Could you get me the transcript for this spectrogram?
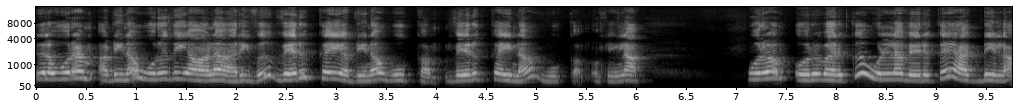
இதில் உரம் அப்படின்னா உறுதியான அறிவு வெறுக்கை அப்படின்னா ஊக்கம். வெறுக்கைனா ஊக்கம். ஓகேங்களா? உரம் ஒருவருக்கு உள்ள வெறுக்கை அக்திலா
